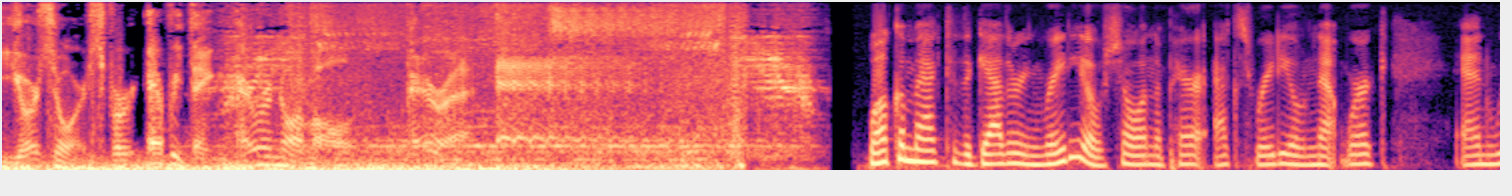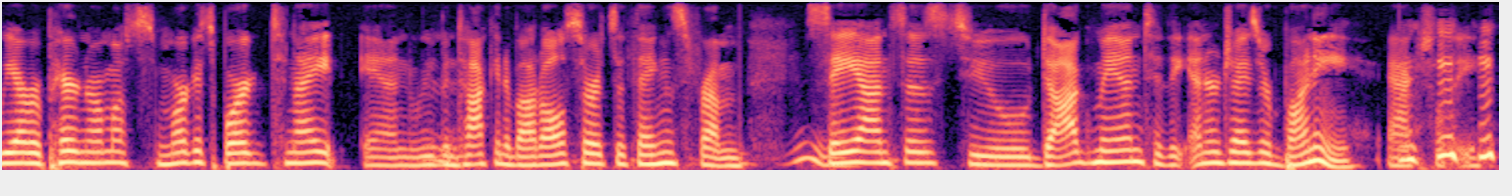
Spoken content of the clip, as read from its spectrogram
Your source for everything paranormal. Para X. Welcome back to the Gathering Radio Show on the Para X Radio Network. And we are a paranormal smorgasbord tonight. And we've been hmm. talking about all sorts of things from hmm. seances to Dogman to the Energizer Bunny, actually.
